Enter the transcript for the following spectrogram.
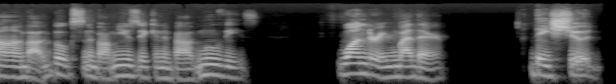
uh, about books and about music and about movies, wondering whether they should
